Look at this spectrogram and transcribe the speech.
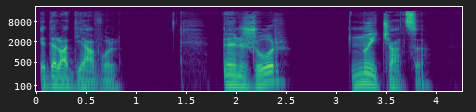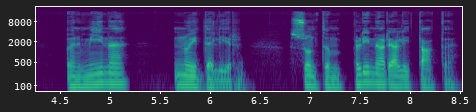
e de la diavol. În jur nu-i ceață. În mine nu-i delir. Sunt în plină realitate.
